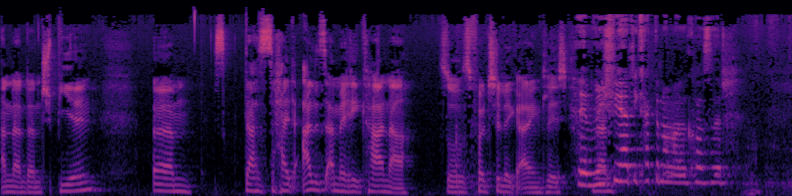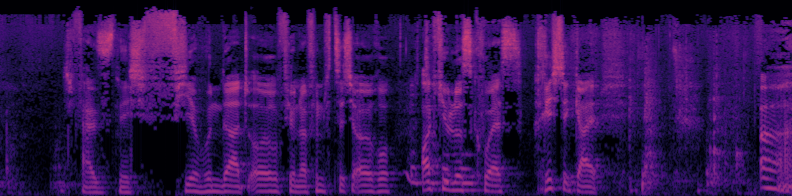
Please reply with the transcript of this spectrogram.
anderen dann spielen. Ähm, das ist halt alles Amerikaner. So, ist voll chillig eigentlich. Hey, wie viel hat die Kacke nochmal gekostet? Ich weiß es nicht, 400 Euro, 450 Euro. Oculus Quest. Richtig geil. Ah.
